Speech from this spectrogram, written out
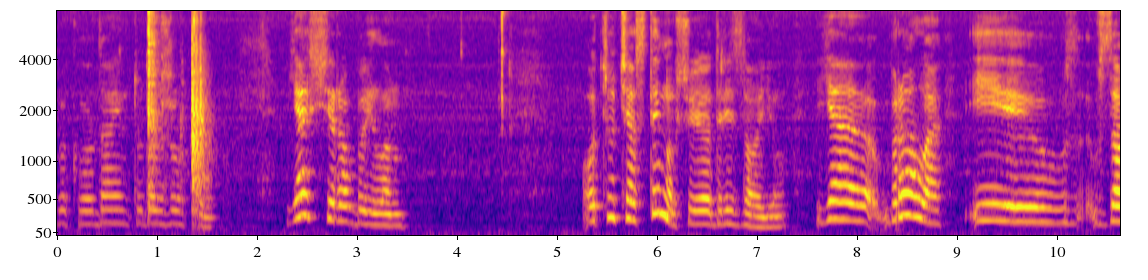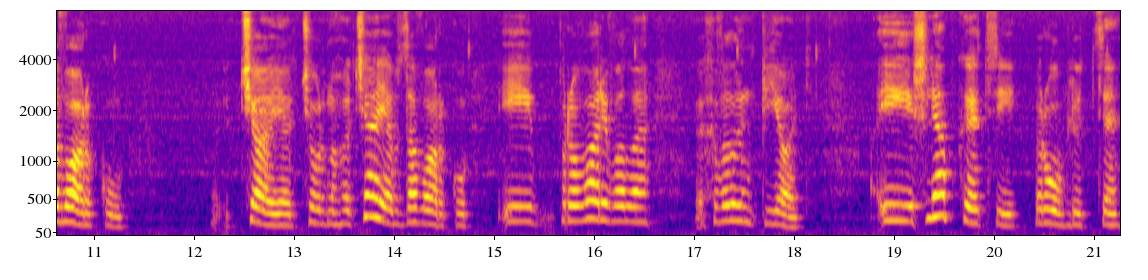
викладаємо туди жовток. Я ще робила оцю частину, що я відрізаю, я брала і в- в заварку чая, чорного чая в заварку і проварювала хвилин 5. І шляпки ці роблються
